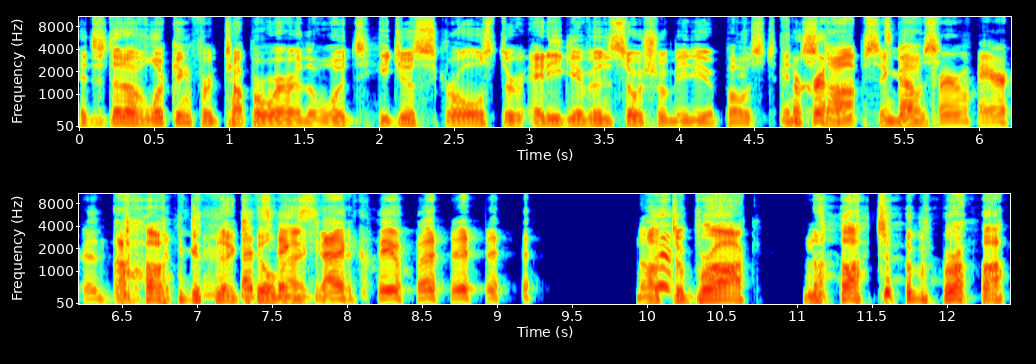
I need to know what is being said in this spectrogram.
Instead of looking for Tupperware in the woods, he just scrolls through any given social media post and stops and goes, I'm gonna kill that guy. exactly what it is. Not to Brock. Not to Brock.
